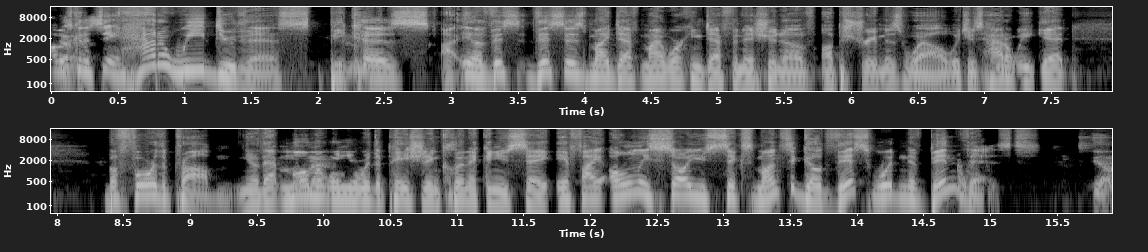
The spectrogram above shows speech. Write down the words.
I was going to say, how do we do this? Because uh, you know this this is my def my working definition of upstream as well, which is how do we get before the problem? You know that moment when you're with a patient in clinic and you say, "If I only saw you six months ago, this wouldn't have been this." yeah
